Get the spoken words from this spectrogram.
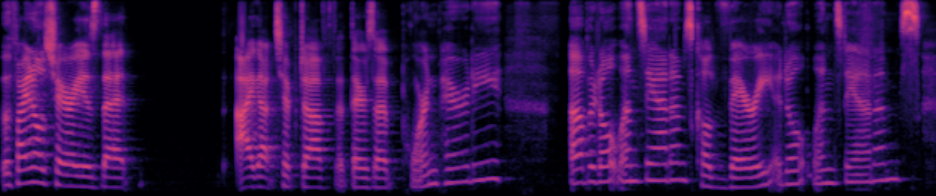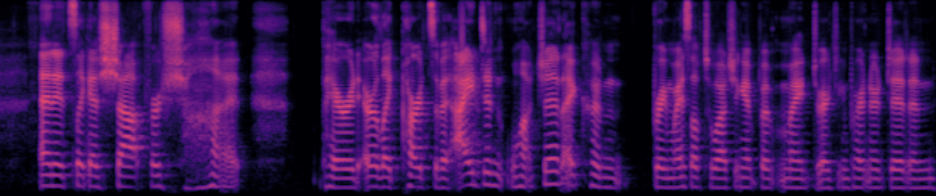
the final cherry is that I got tipped off that there's a porn parody of Adult Wednesday Addams called Very Adult Wednesday Addams. And it's like a shot for shot parody or like parts of it. I didn't watch it. I couldn't bring myself to watching it, but my directing partner did and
